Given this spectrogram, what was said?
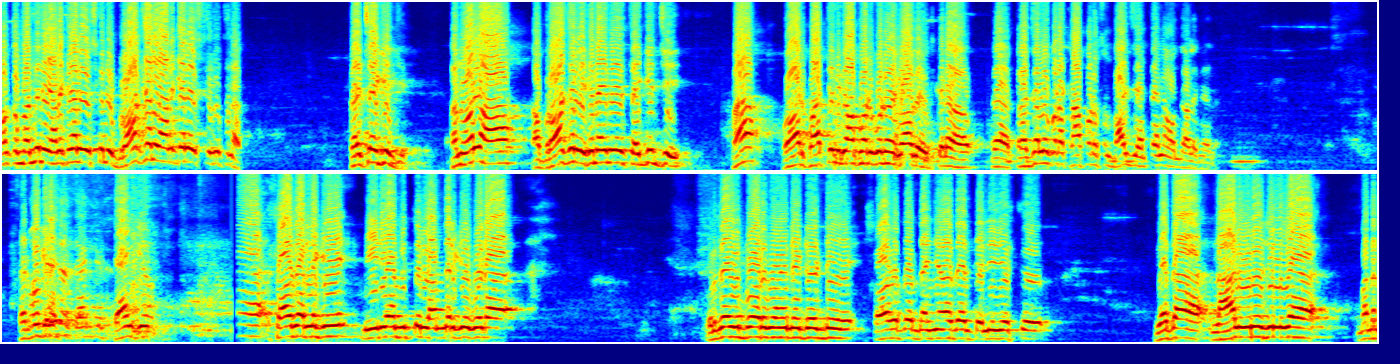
కొంతమందిని వెనకాల వేసుకుని బ్రోకర్లు వెనకాల వేసి తిరుగుతున్నారు. ప్రత్యేకించి. అందువల్ల ఆ బ్రోకర్లు ఇకనైనా తగ్గించి వారి పార్టీని కాపాడుకోవడమే కాదు ఇక్కడ ప్ర- ప్రజలను కూడా కాపాడాల్సిన బాధ్యత ఎంతైనా ఉంది వాళ్ళ మీద. you. థ్యాంక్ యూ సోదరులకి మీడియా మిత్రులందరికీ కూడా హృదయపూర్వకమైనటువంటి స్వాగతం ధన్యవాదాలు తెలియజేస్తూ గత నాలుగు రోజులుగా మన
